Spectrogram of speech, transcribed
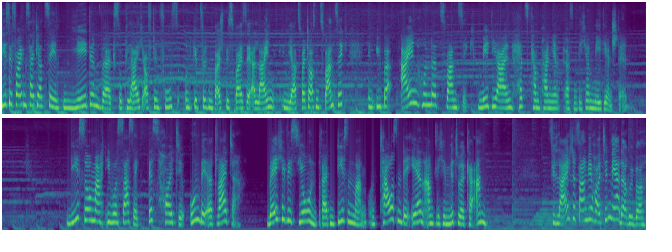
Diese folgen seit Jahrzehnten jedem Werk sogleich auf den Fuß und gipfelten beispielsweise allein im Jahr 2020 in über 120 medialen Hetzkampagnen öffentlicher Medienstellen. Wieso macht Ivo Sasek bis heute unbeirrt weiter? Welche Vision treiben diesen Mann und tausende ehrenamtliche Mitwirker an? Vielleicht erfahren wir heute mehr darüber.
